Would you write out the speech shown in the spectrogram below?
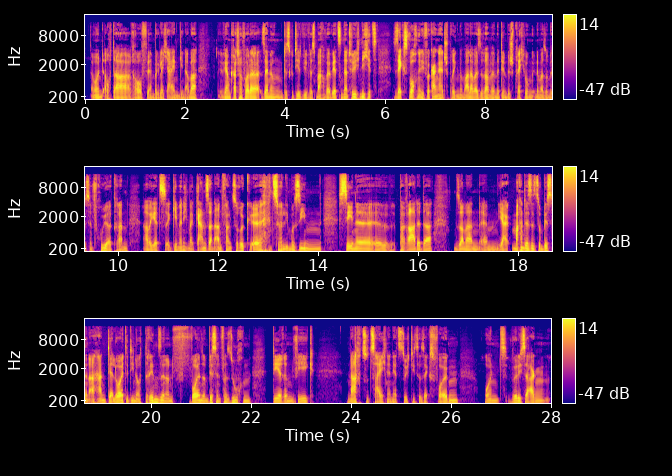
Und auch darauf werden wir gleich eingehen. Aber wir haben gerade schon vor der Sendung diskutiert, wie wir es machen, weil wir jetzt natürlich nicht jetzt sechs Wochen in die Vergangenheit springen. Normalerweise waren wir mit den Besprechungen immer so ein bisschen früher dran, aber jetzt äh, gehen wir nicht mal ganz an Anfang zurück äh, zur Limousinen-Szene, äh, da, sondern ähm, ja, machen das jetzt so ein bisschen anhand der Leute, die noch drin sind und wollen so ein bisschen versuchen, deren Weg nachzuzeichnen jetzt durch diese sechs Folgen. Und würde ich sagen,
